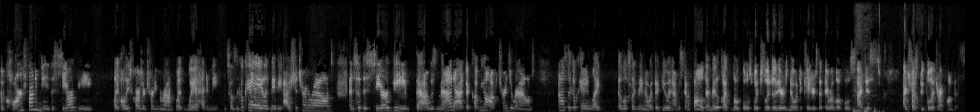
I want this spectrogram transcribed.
the car in front of me, the CRV, like all these cars are turning around like way ahead of me. And so I was like, okay, like maybe I should turn around. And so the CRV that I was mad at that cut me off turns around. And I was like, okay, like it looks like they know what they're doing. I'm just going to follow them. They look like locals, which literally there's no indicators that they were locals. I just, I trust people that drive Hondas.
